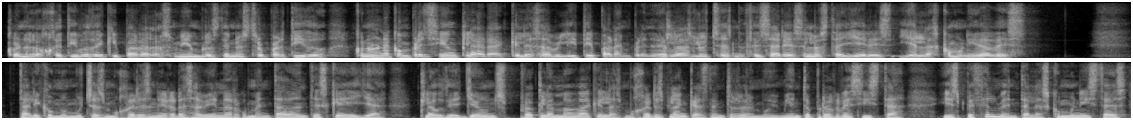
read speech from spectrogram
con el objetivo de equipar a los miembros de nuestro partido con una comprensión clara que les habilite para emprender las luchas necesarias en los talleres y en las comunidades. Tal y como muchas mujeres negras habían argumentado antes que ella, Claudia Jones proclamaba que las mujeres blancas dentro del movimiento progresista, y especialmente las comunistas,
